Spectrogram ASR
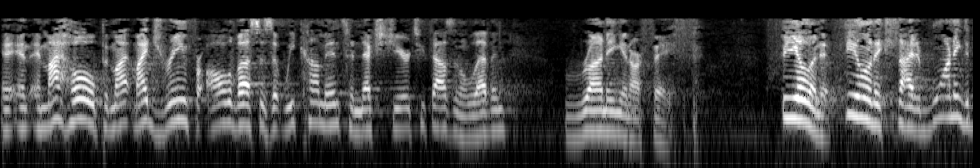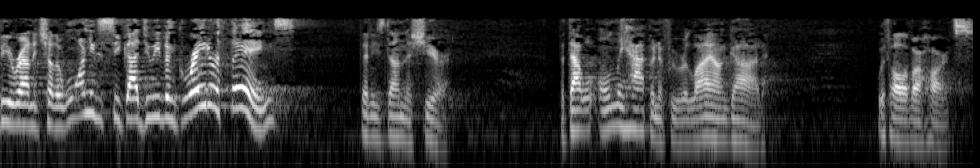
And, and, and my hope and my, my dream for all of us is that we come into next year, 2011, running in our faith feeling it, feeling excited, wanting to be around each other, wanting to see God do even greater things than He's done this year. But that will only happen if we rely on God with all of our hearts.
